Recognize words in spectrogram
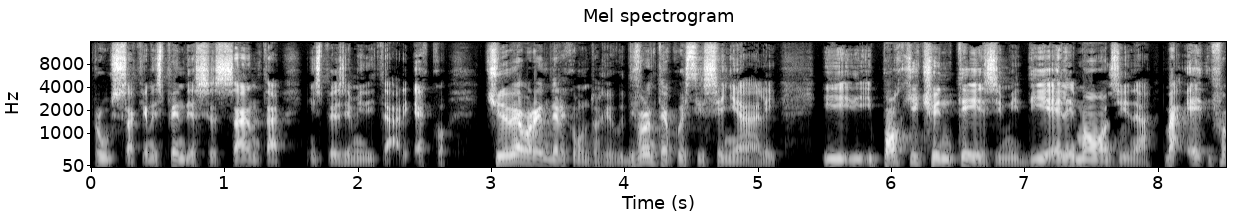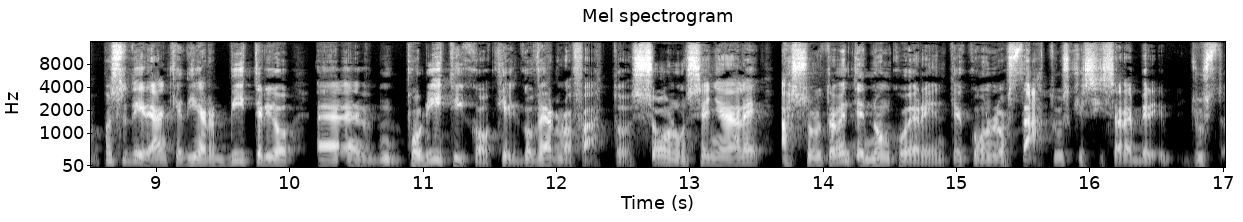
russa che ne spende 60 in spese militari. Ecco, ci dobbiamo rendere conto che di fronte a questi segnali, i, i pochi centesimi di elemosina, ma eh, posso dire anche di arbitrio eh, politico che il governo ha fatto, sono un segnale assolutamente non coerente con lo status che si sarebbe giusto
